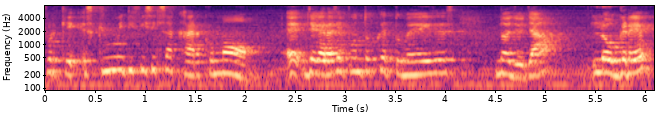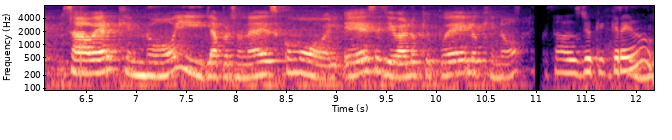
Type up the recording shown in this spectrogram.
porque es que es muy difícil sacar como, eh, llegar a ese punto que tú me dices, no, yo ya logré saber que no y la persona es como él es, se lleva lo que puede y lo que no. ¿Sabes yo qué creo?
